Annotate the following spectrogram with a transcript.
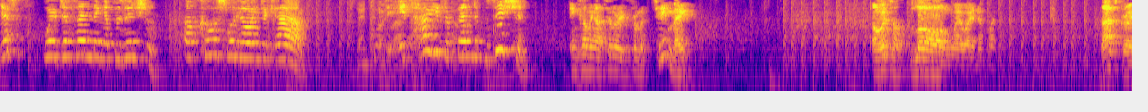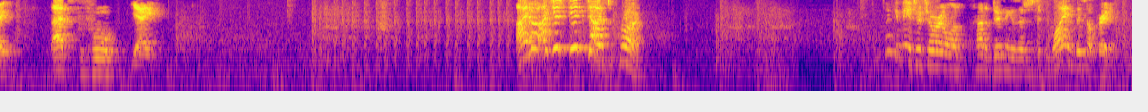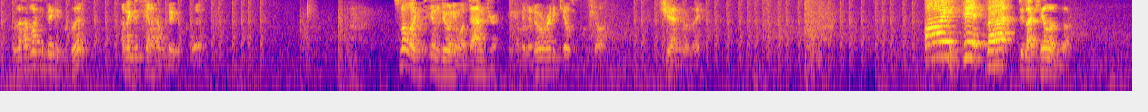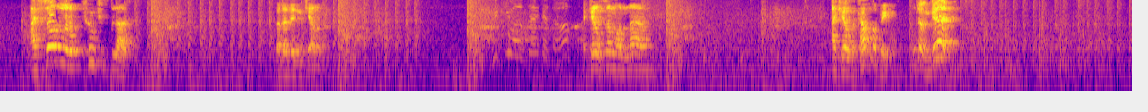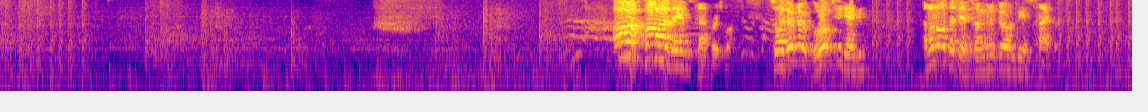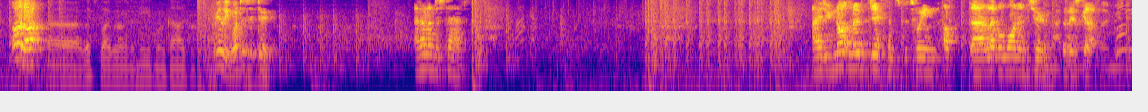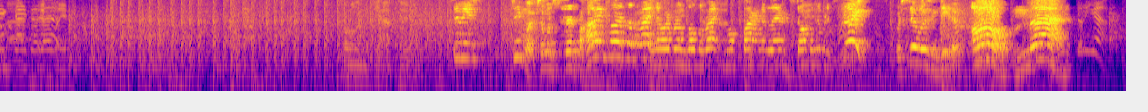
Yes, we're defending a position. Of course we're going to camp. It's how you defend a position. Incoming artillery from a teammate. Oh, it's a long way away. Never mind. That's great. That's ooh, yay. I don't. I just did dive to prone. Don't give me a tutorial on how to do things I just did. Why is this upgraded? Does it have like a bigger clip? I think it's gonna have a bigger clip. It's not like it's gonna do anyone damage or anything. I mean, it already kills one shot. Generally. I hit that! Did I kill him though? I saw the little poot of blood. But I didn't kill him. I killed someone now. I killed a couple of people. I'm doing good. Oh, they have a sniper as well. So I don't know. Whoopsie daisy. I don't know what that did, so I'm gonna go and be a sniper. Oh no! Looks like we're gonna need more guys. with that. Really, what does it do? I don't understand. I do not know the difference between up uh, level 1 and 2 for this gun. So move in there, please. Crawl in if you have to. See these? Teamwork. Someone said behind lines on the right, now everyone's on the right, and we're all firing over there and stopping them, and it's great! We're still losing D though. Oh, man!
